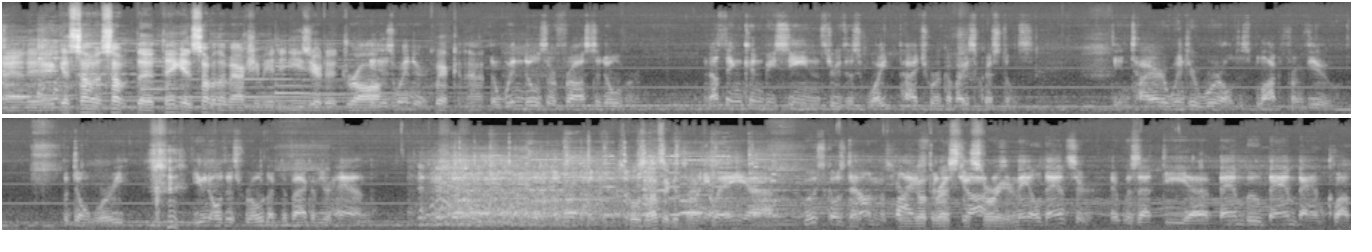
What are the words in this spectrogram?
And I guess some some the thing is some of them actually made it easier to draw It is winter. quick and that. The windows are frosted over. Nothing can be seen through this white patchwork of ice crystals. The entire winter world is blocked from view. But don't worry, you know this road like the back of your hand. Suppose that's a good time. Anyway, uh, Moose goes down and applies go the rest of the story as a male dancer. It was at the uh, Bamboo Bam Bam Club.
